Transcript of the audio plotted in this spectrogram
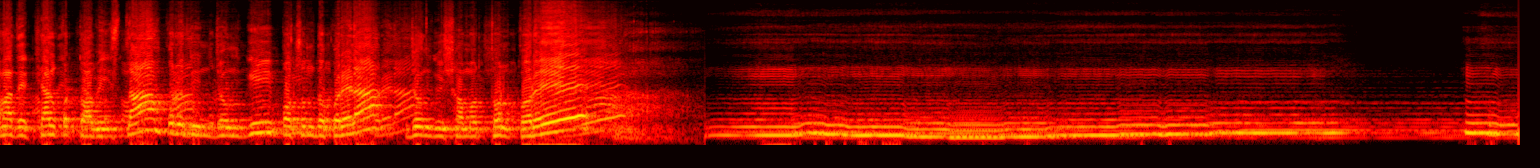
আমাদের খেয়াল করতে হবে, ইসলাম কোনদিন জঙ্গি পছন্দ করে না, জঙ্গি সমর্থন করে Mm-hmm.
